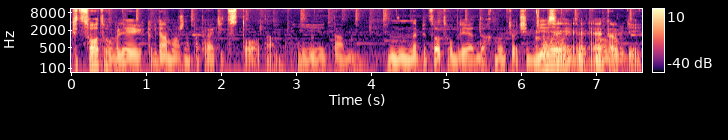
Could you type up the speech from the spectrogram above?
500 рублей, когда можно потратить 100 там. И там на 500 рублей отдохнуть очень Ну, весело, и будет это много людей.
